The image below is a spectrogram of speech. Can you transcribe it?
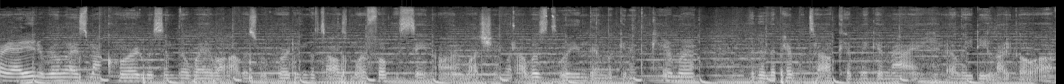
Sorry, I didn't realize my cord was in the way while I was recording because I was more focusing on watching what I was doing than looking at the camera. And then the paper towel kept making my LED light go off.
